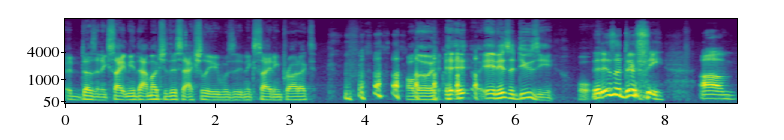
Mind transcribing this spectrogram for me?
it doesn't excite me that much. This actually was an exciting product, although it, it, it is a doozy. Oh. It is a doozy. Um,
